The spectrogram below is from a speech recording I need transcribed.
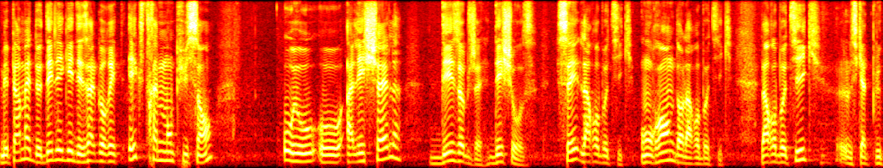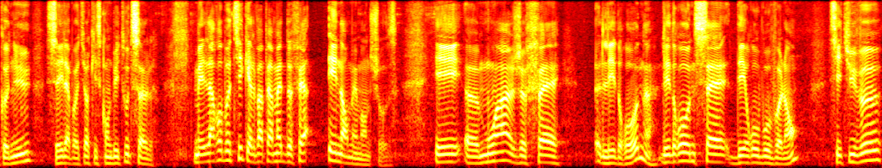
mais permettent de déléguer des algorithmes extrêmement puissants au- au- à l'échelle des objets, des choses. C'est la robotique. On rentre dans la robotique. La robotique, ce qu'il y a de plus connu, c'est la voiture qui se conduit toute seule. Mais la robotique, elle va permettre de faire énormément de choses. Et euh, moi, je fais les drones. Les drones, c'est des robots volants. Si tu veux,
